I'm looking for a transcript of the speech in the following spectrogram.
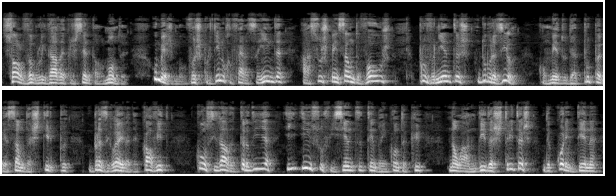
solvabilidade, acrescenta Le Monde. O mesmo vespertino refere-se ainda à suspensão de voos provenientes do Brasil, com medo da propagação da estirpe brasileira da Covid, considerada tardia e insuficiente, tendo em conta que não há medidas estritas de quarentena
